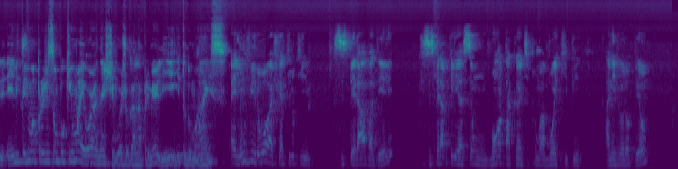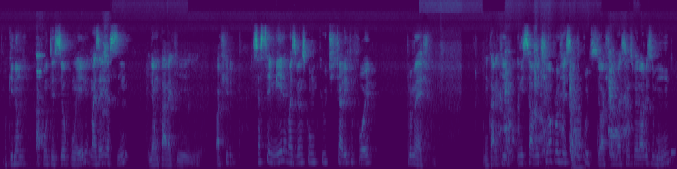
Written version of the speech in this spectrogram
Ele teve uma projeção um pouquinho maior, né? Chegou a jogar na Premier League e tudo mais. É, ele não virou, acho que aquilo que se esperava dele. Que se esperava que ele ia ser um bom atacante para uma boa equipe a nível europeu. O que não aconteceu com ele, mas ainda assim, ele é um cara que. Eu acho que ele se assemelha mais ou menos com o que o Chicharito foi pro México. Um cara que inicialmente tinha uma projeção de, putz, eu acho que ele vai ser um dos melhores do mundo.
